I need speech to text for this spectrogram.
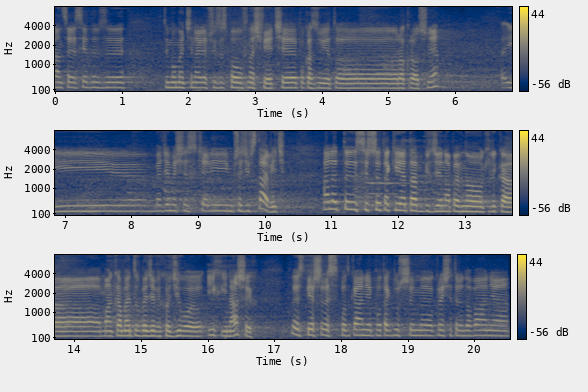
Francja jest jednym z w tym momencie najlepszych zespołów na świecie, pokazuje to rokrocznie i będziemy się chcieli im przeciwstawić, ale to jest jeszcze taki etap, gdzie na pewno kilka mankamentów będzie wychodziło ich i naszych. To jest pierwsze spotkanie po tak dłuższym okresie trenowania,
